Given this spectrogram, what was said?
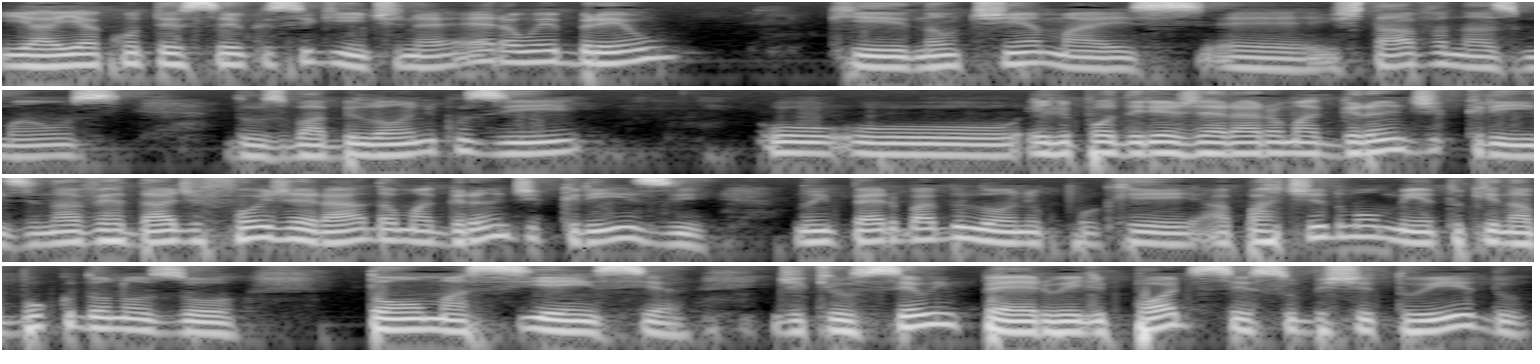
E aí aconteceu que é o seguinte, né? Era um hebreu que não tinha mais, é, estava nas mãos dos babilônicos e o, o, ele poderia gerar uma grande crise. Na verdade, foi gerada uma grande crise no Império Babilônico, porque a partir do momento que Nabucodonosor toma ciência de que o seu império ele pode ser substituído,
